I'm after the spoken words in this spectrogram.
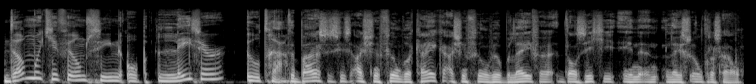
dan moet je films zien op laser Ultra. De basis is als je een film wil kijken, als je een film wil beleven... dan zit je in een Laser Ultrazaal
